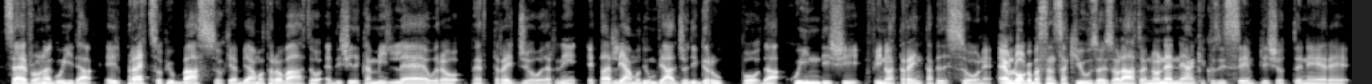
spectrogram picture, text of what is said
serve una guida e il prezzo più basso che abbiamo trovato è di circa 1000 euro per tre giorni e parliamo di un viaggio di gruppo da 15 fino a 30 persone. È un luogo abbastanza chiuso, isolato e non è neanche così semplice ottenere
